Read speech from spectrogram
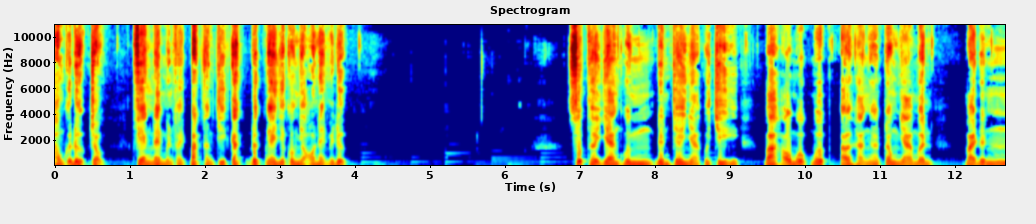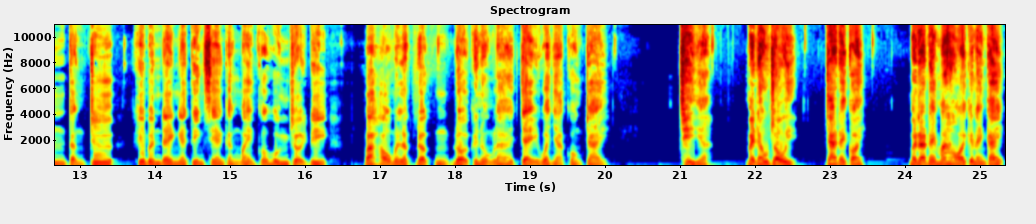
không có được rồi. Phen này mình phải bắt thằng Chí cắt đứt ngay với con nhỏ này mới được. Suốt thời gian Huân đến chơi nhà của Chí, bà Hậu một mực ở hẳn trong nhà mình. Mãi đến tận trưa, khi bên đây nghe tiếng xe gắn máy của Huân rời đi, bà Hậu mới lật đật đổi cái nón lá chạy qua nhà con trai. Chí à, mày đâu rồi? Ra đây coi. Mày ra đây má hỏi cái này cái.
